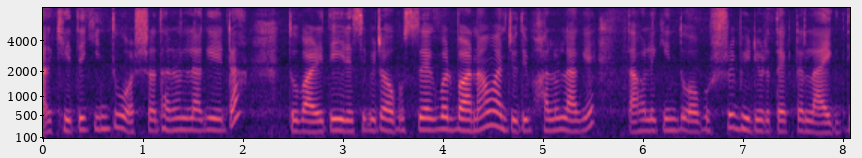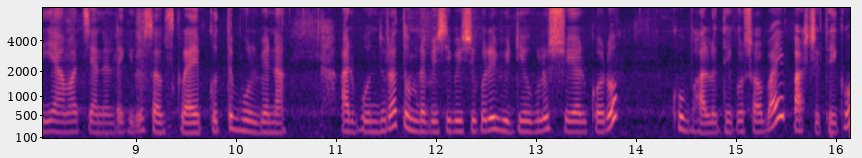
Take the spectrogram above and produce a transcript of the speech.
আর খেতে কিন্তু অসাধারণ লাগে এটা। তো বাড়িতে এই রেসিপিটা অবশ্যই একবার বানাও আর যদি ভালো লাগে তাহলে কিন্তু অবশ্যই ভিডিওটাতে একটা লাইক দিয়ে আমার চ্যানেলটা কিন্তু সাবস্ক্রাইব করতে ভুলবে না। আর বন্ধুরা তোমরা বেশি বেশি করে ভিডিওগুলো শেয়ার করো। খুব ভালো থেকো সবাই, পাশে থেকো।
